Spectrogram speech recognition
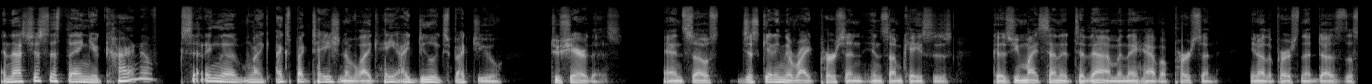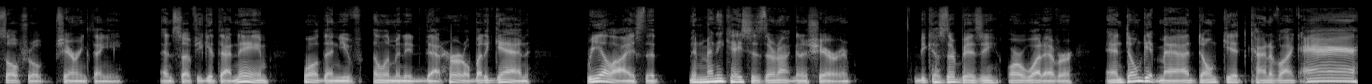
And that's just the thing. You're kind of setting the like expectation of like, hey, I do expect you to share this. And so just getting the right person in some cases, because you might send it to them and they have a person, you know, the person that does the social sharing thingy. And so if you get that name, well, then you've eliminated that hurdle. But again, realize that in many cases, they're not going to share it because they're busy or whatever. And don't get mad. Don't get kind of like, ah,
